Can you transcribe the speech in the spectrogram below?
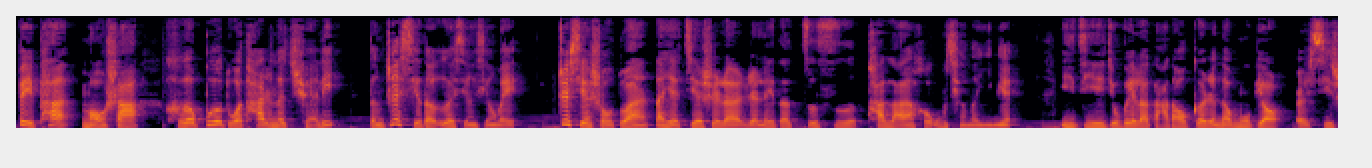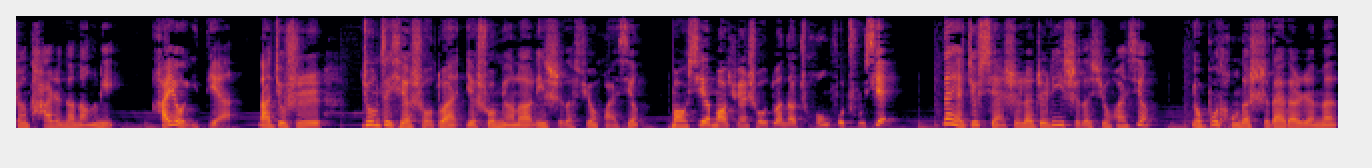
背叛、谋杀和剥夺他人的权利等这些的恶性行为。这些手段，那也揭示了人类的自私、贪婪和无情的一面。以及就为了达到个人的目标而牺牲他人的能力，还有一点，那就是用这些手段也说明了历史的循环性。某些谋权手段的重复出现，那也就显示了这历史的循环性。有不同的时代的人们，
